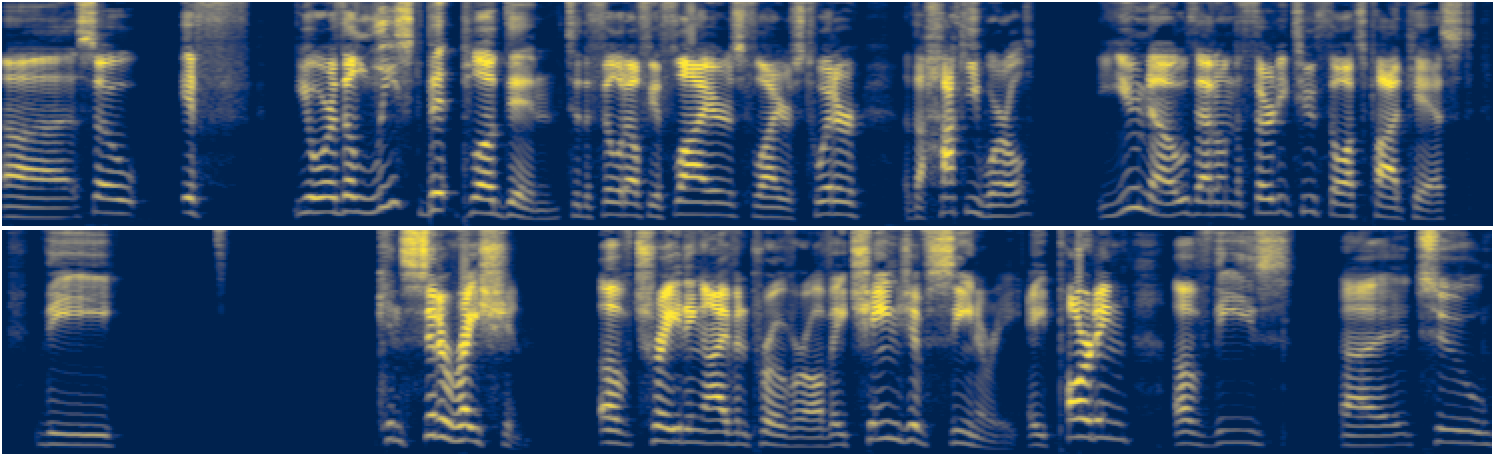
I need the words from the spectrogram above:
Uh, so if you're the least bit plugged in to the Philadelphia Flyers, Flyers Twitter, the hockey world, you know that on the 32 Thoughts podcast, the consideration of trading Ivan Provorov, a change of scenery, a parting of these uh, two.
